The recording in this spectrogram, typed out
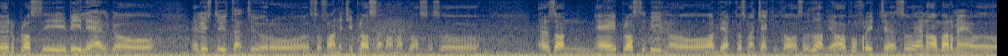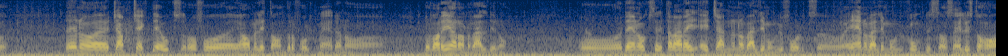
har du plass i bil i helga?' og 'Jeg har lyst til ut en tur', og så fant jeg ikke plass en annen plass. Og så er det sånn Har jeg plass i bilen, og han virker som en kjekk kar, så er det sånn Ja, hvorfor ikke? Så er han bare med. og det er noe kjempekjekt, det også, da, for jeg har med litt andre folk med. Det, noe, det varierer noe veldig, da. Og det er noe også dette der, jeg, jeg kjenner nå veldig mange folk, så jeg har nå veldig mange kompiser som jeg har lyst til å ha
